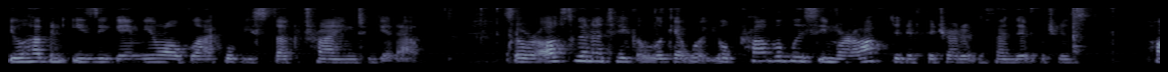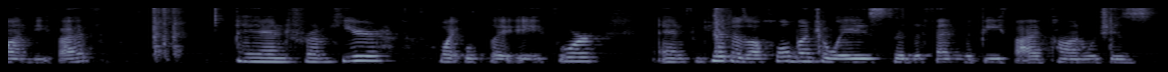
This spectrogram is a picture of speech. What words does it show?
You'll have an easy game, meanwhile black will be stuck trying to get out. So we're also going to take a look at what you'll probably see more often if they try to defend it, which is pawn b5. And from here, white will play a4, and from here there's a whole bunch of ways to defend the b5 pawn, which is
